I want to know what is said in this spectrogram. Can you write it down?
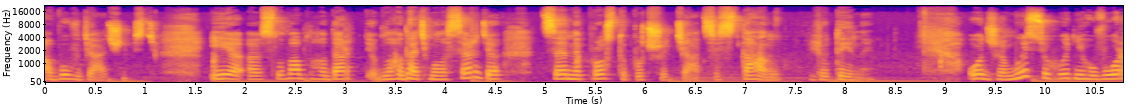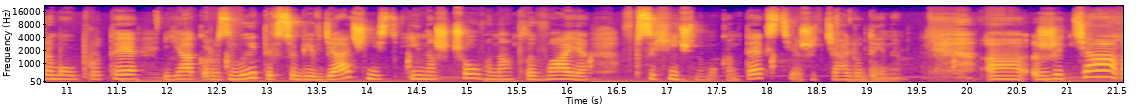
або вдячність. І слова благодать, благодать милосердя це не просто почуття, це стан людини. Отже, ми сьогодні говоримо про те, як розвити в собі вдячність і на що вона впливає в психічному контексті життя людини. Життя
